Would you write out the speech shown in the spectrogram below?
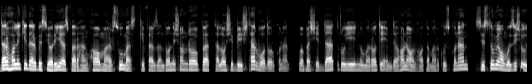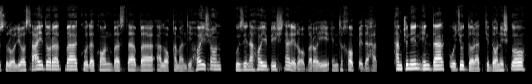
در حالی که در بسیاری از فرهنگ ها مرسوم است که فرزندانشان را به تلاش بیشتر وادار کنند و به شدت روی نمرات امتحان آنها تمرکز کنند سیستم آموزش استرالیا سعی دارد به کودکان بسته به علاقمندی هایشان گزینه های بیشتری را برای انتخاب بدهد. همچنین این درک وجود دارد که دانشگاه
